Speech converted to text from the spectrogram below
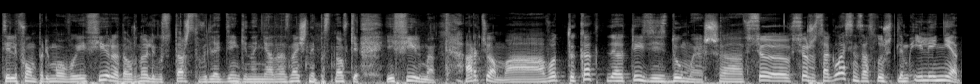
телефон прямого эфира. Должно ли государство выделять деньги на неоднозначные постановки и фильмы? Артем, а вот как ты здесь думаешь? Все, а, все же согласен со слушателем или нет?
